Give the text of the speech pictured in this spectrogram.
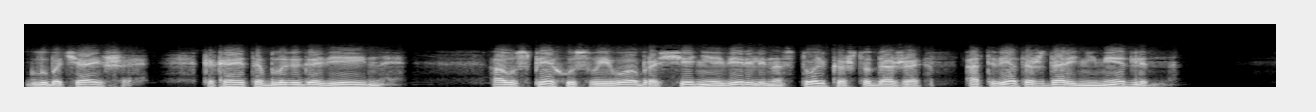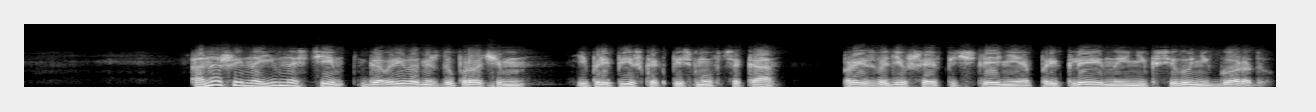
глубочайшая, какая-то благоговейная, а успеху своего обращения верили настолько, что даже ответа ждали немедленно. О нашей наивности говорила, между прочим, и приписка к письму в ЦК, производившая впечатление приклеенной ни к селу, ни к городу.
